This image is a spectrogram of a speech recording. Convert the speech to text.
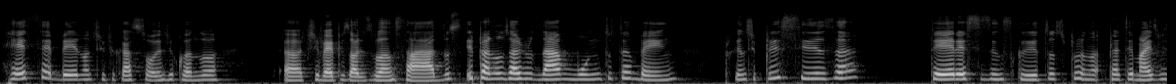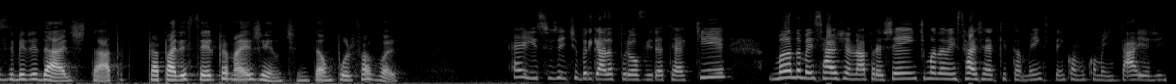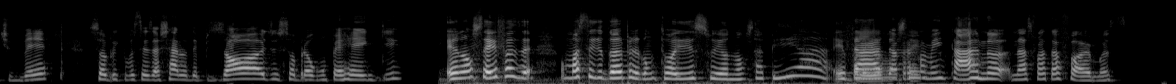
receber notificações de quando uh, tiver episódios lançados e para nos ajudar muito também, porque a gente precisa ter esses inscritos para ter mais visibilidade, tá? Para aparecer para mais gente. Então, por favor. É isso, gente. Obrigada por ouvir até aqui. Manda mensagem lá pra gente, manda mensagem aqui também, que tem como comentar e a gente vê sobre o que vocês acharam do episódio, sobre algum perrengue. Eu não sei fazer. Uma seguidora perguntou isso e eu não sabia. Eu falei, dá eu não dá sei. pra comentar no, nas plataformas.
